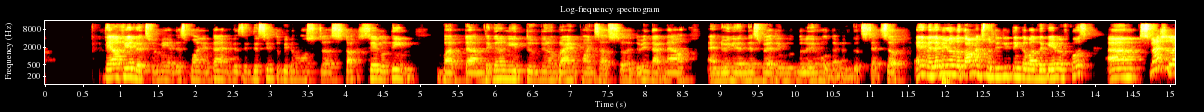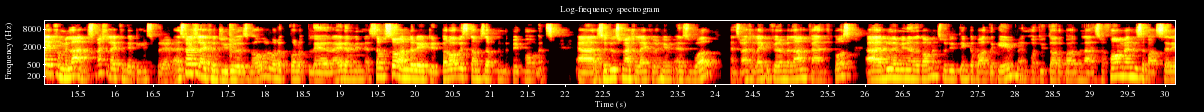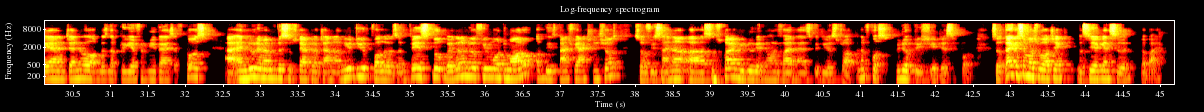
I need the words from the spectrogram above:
they are favorites for me at this point in time because they seem to be the most uh, stuck, stable team. But um, they're going to need to you know grind points out still and doing that now and doing it in this way, I think will really hold them in good stead. So anyway, let me know in the comments what did you think about the game, of course. Um, smash a like for Milan, smash a like for their team spirit, and smash a like for Giroud as well. What a, what a player, right? I mean, so, so underrated, but always comes up in the big moments. Uh, so do smash a like for him as well. And smash a like if you're a Milan fan, of course. Uh, do let me know in the comments what you think about the game and what you thought about Milan's performance, about Serie A in general. Always love to hear from you guys, of course. Uh, and do remember to subscribe to our channel on YouTube, follow us on Facebook. We're going to do a few more tomorrow of these match reaction shows. So if you sign up, uh, subscribe, you do get notified as videos drop. And of course, we do appreciate your support. So thank you so much for watching. We'll see you again soon. Bye-bye.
